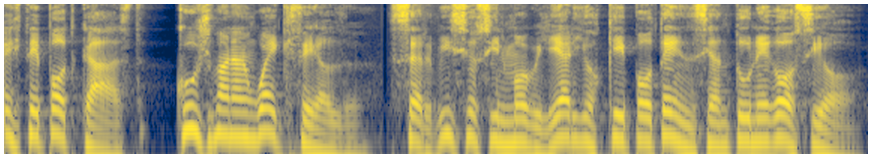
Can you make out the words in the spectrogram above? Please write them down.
este podcast. Cushman ⁇ Wakefield. Servicios inmobiliarios que potencian tu negocio.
